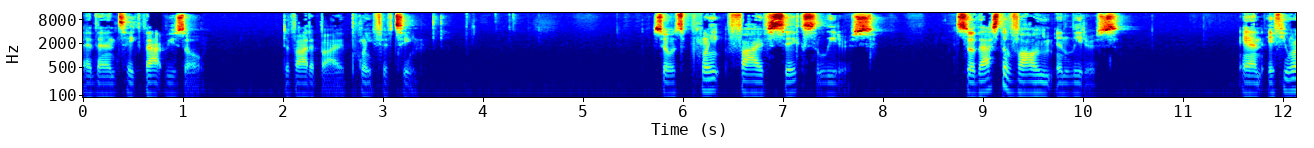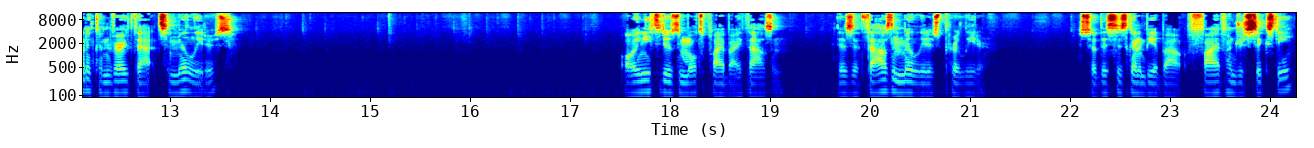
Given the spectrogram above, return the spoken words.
and then take that result divided by 0.15. So it's 0.56 liters. So that's the volume in liters. And if you want to convert that to milliliters, all you need to do is multiply by 1,000. There's 1,000 milliliters per liter. So this is going to be about 560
